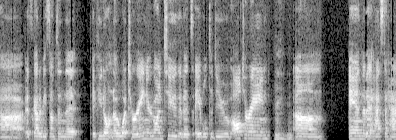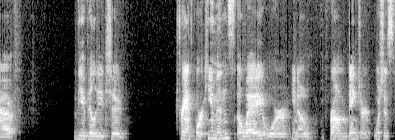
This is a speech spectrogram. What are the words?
Uh, it's got to be something that if you don't know what terrain you're going to that it's able to do all terrain. Mm-hmm. um, and that it has to have the ability to transport humans away or you know from danger which is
